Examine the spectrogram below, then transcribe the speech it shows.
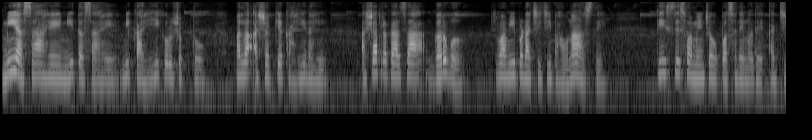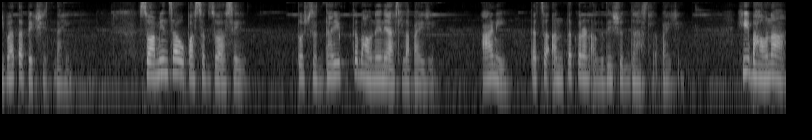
मी असा आहे मी तसा आहे मी काहीही करू शकतो मला अशक्य काही नाही. अशा प्रकारचा गर्व किंवा मीपणाची जी भावना असते ती श्री स्वामींच्या उपासनेमध्ये अजिबात अपेक्षित नाही. स्वामींचा उपासक जो असेल तो श्रद्धायुक्त भावनेने असला पाहिजे आणि त्याचं अंतकरण अगदी शुद्ध असलं पाहिजे. ही भावना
